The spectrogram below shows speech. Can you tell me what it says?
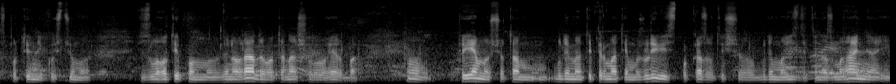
спортивні костюми з логотипом Виноградова та нашого герба. Ну, приємно, що там будемо тепер мати можливість показувати, що будемо їздити на змагання і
